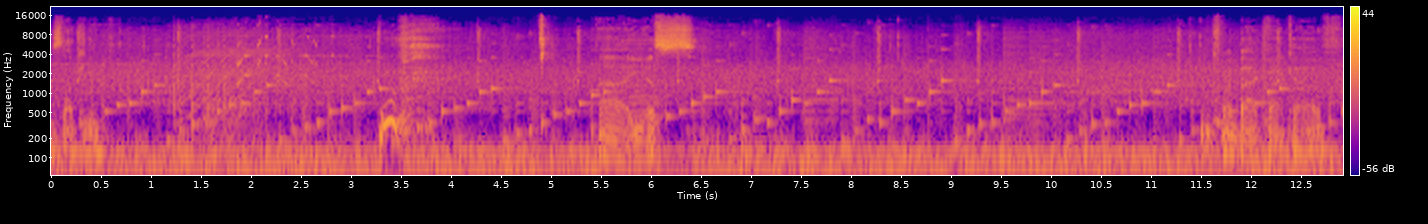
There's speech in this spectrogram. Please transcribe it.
Was lucky. Whew. Uh, yes. What's my backpack have?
